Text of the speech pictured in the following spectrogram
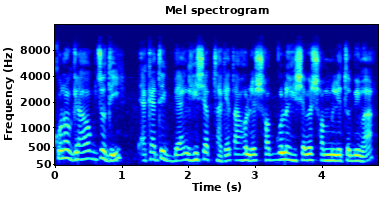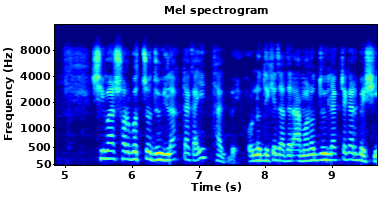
কোনো গ্রাহক যদি একাধিক ব্যাংক হিসাব থাকে, তাহলে সবগুলো হিসাবের সম্মিলিত বিমা সীমা সর্বোচ্চ দুই লাখ টাকাই থাকবে। অন্যদিকে যাদের আমানত দুই লাখ টাকার বেশি,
